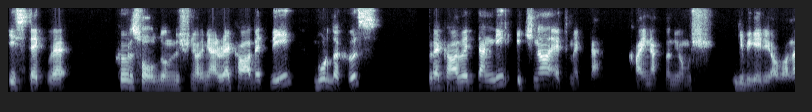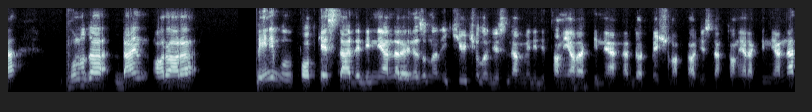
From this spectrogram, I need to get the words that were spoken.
istek ve hırs olduğunu düşünüyorum. Yani rekabet değil, burada hırs rekabetten değil ikna etmekten kaynaklanıyormuş gibi geliyor bana. Bunu da ben ara ara beni bu podcastlerde dinleyenler en azından 2-3 yıl öncesinden beni tanıyarak dinleyenler 4-5 yıl hatta öncesinden tanıyarak dinleyenler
